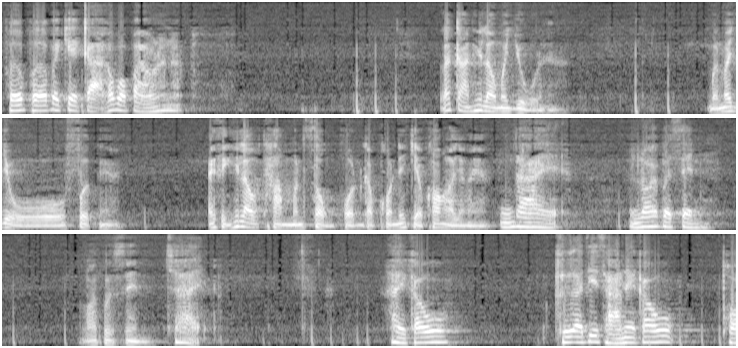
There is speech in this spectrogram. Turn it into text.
เผลอๆไปเกะกะเขาเปล่าๆนั่นนะและการที่เรามาอยู่เนะ เหมือนมาอยู่ฝึกเนี่ยไอสิ่งที่เราทำมันส่งผลกับคนที่เกี่ยวข้องเรายังไงอะได้ร้อยเปอร์เซ็นต์ร้อยเปอร์เซ็นต์ใช่ ให้เขาคืออธิษฐานให้เขาพอ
